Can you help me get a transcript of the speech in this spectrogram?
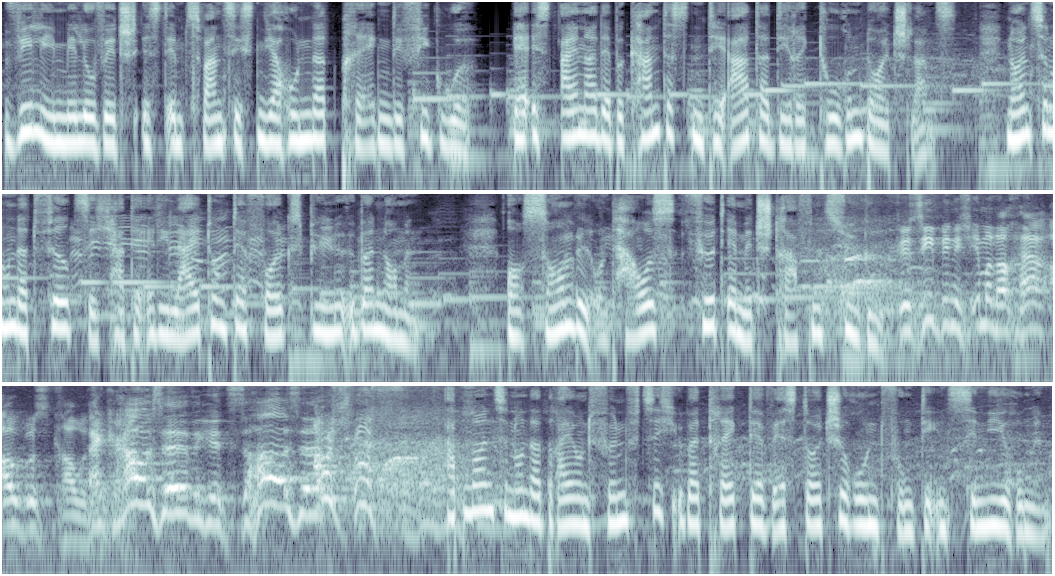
Willi Millowitsch ist im 20. Jahrhundert prägende Figur. Er ist einer der bekanntesten Theaterdirektoren Deutschlands. 1940 hatte er die Leitung der Volksbühne übernommen. Ensemble und Haus führt er mit straffen Zügen. Für Sie bin ich immer noch Herr August Krause. Herr Krause, wie geht's zu Hause? Ausschluss! Ab 1953 überträgt der Westdeutsche Rundfunk die Inszenierungen.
